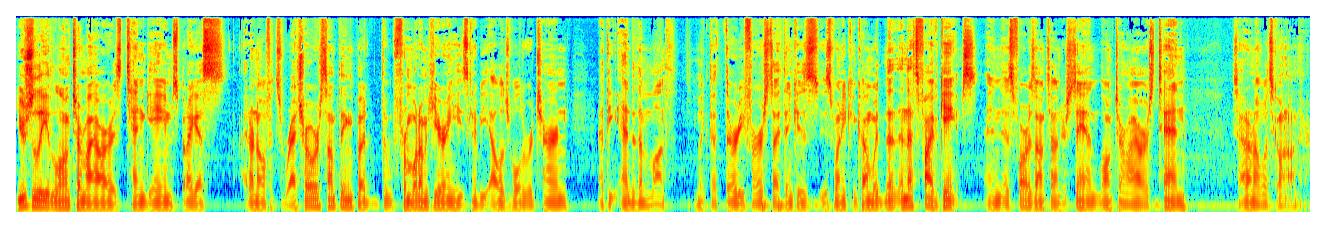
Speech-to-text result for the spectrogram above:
usually long term IR is 10 games, but I guess I don't know if it's retro or something. But the, from what I'm hearing, he's going to be eligible to return at the end of the month, like the 31st, I think is is when he can come with, and that's five games. And as far as I'm to understand, long term IR is 10. So I don't know what's going on there.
